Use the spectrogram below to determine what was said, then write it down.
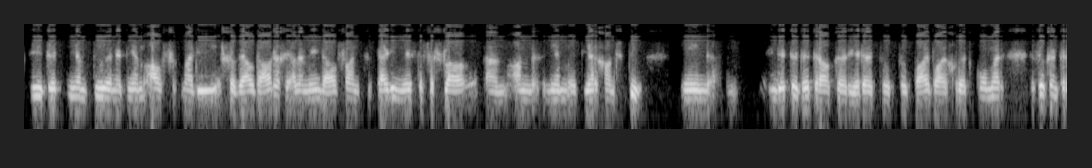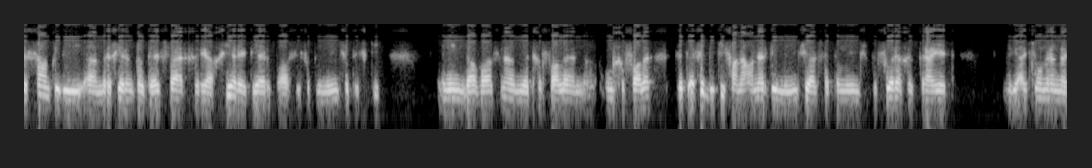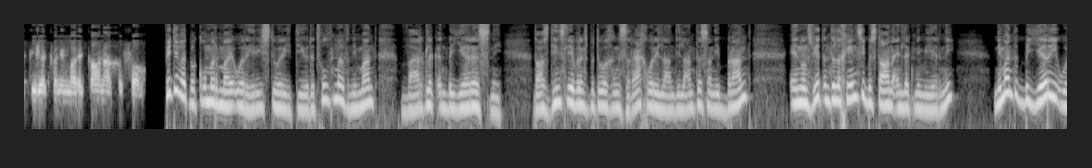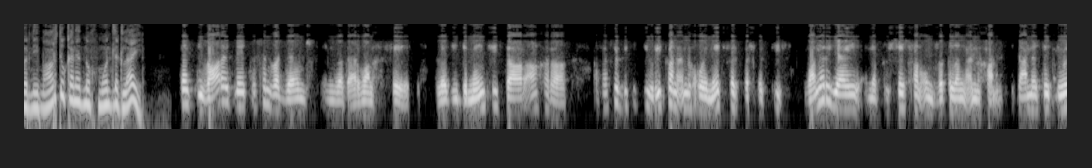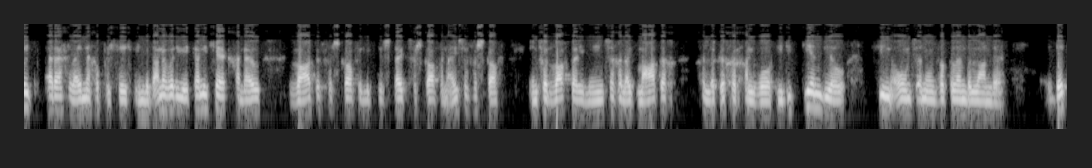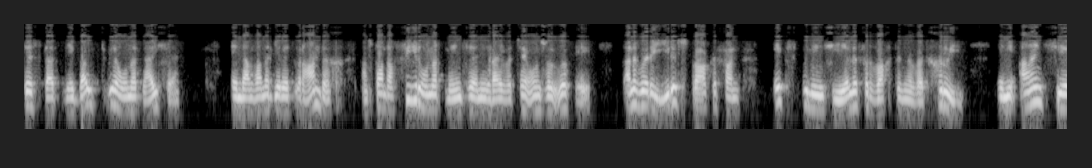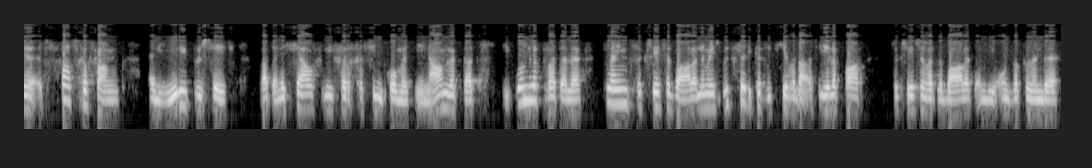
Die dit neem toe en dit neem af maar die gewelddadige element daarvan by die meeste verslae um, aan neem met deurgangs toe en en dit dit raak 'n rede tot tot baie baie groot kommer. Dit is ook interessant hoe die um, regering tot dusver gereageer het deur basies op die mense te skiet. En daar was nou net gevalle en ongevalle. Dit is 'n bietjie van 'n ander dimensie as wat mense tevore gekry het met die uitsondering natuurlik van die Marikana geval. Weet jy wat bekommer my oor hierdie storie Theo? Dit voel vir my of niemand werklik in beheer is nie. Daar's diensleweringspetogings reg oor die land. Die land is aan die brand en ons weet intelligensie bestaan eintlik nie meer nie. Niemand het beheer hieroor nie. Waartoe kan dit nog moontlik lei? Kyk, die waarheid lê tussen wat James en wat Herman gesê het. Hulle het die dimensies daar aangeraak. As ek 'n bietjie teorie kan ingooi net vir perspektief. Wanneer jy in 'n proses van ontwikkeling ingaan, dan is dit nooit 'n reglynige proses nie. Met ander woorde, jy kan nie sê ek gaan nou water verskaf, elektrisiteit verskaf en huise verskaf en verwag dat die mense gelykmatig gelukkiger gaan word. Hierdie teendeel sien ons in ontwikkelende lande. Dit is dat jy bou 200 huise en dan wanneer jy dit oorhandig, dan staan daar 400 mense in die ry wat sê ons wil ook hê. Aan die ander woorde hier is sprake van eksponensiële verwagtinge wat groei en die ANC is vasgevang in hierdie proses wat hulle self nie vergesien kom het nie, naamlik dat die oomblik wat hulle klein suksese behaal en mense moet vir die krediet gee want daar is 'n hele paar suksese wat hulle behaal het in die ontwikkelende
